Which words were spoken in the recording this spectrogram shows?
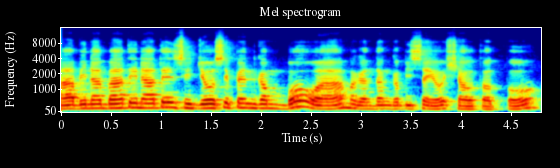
Ah, binabati natin si Josephine Gamboa. Magandang gabi sa iyo. Shoutout po.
